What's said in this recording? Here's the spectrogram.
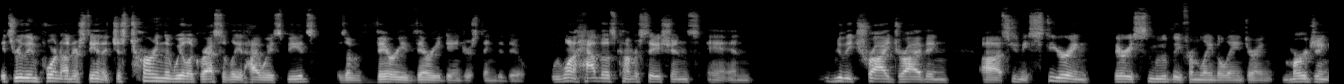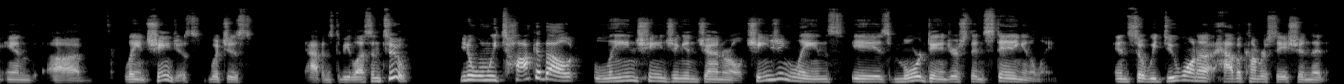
It's really important to understand that just turning the wheel aggressively at highway speeds is a very very dangerous thing to do. We want to have those conversations and really try driving, uh, excuse me, steering very smoothly from lane to lane during merging and uh, lane changes, which is happens to be lesson two you know, when we talk about lane changing in general, changing lanes is more dangerous than staying in a lane. And so we do want to have a conversation that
